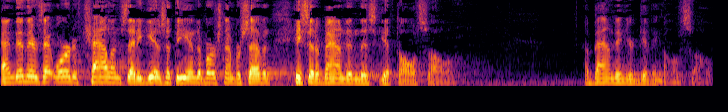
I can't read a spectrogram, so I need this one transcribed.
And then there's that word of challenge that he gives at the end of verse number seven. He said, abound in this gift also. Abound in your giving also.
